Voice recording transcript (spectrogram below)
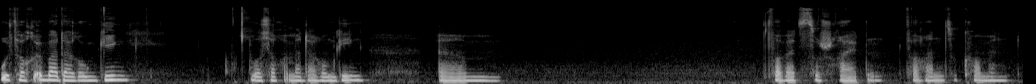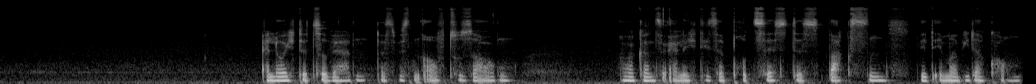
wo es auch immer darum ging, wo es auch immer darum ging, ähm, vorwärts zu schreiten, voranzukommen, erleuchtet zu werden, das Wissen aufzusaugen. Aber ganz ehrlich, dieser Prozess des Wachsens wird immer wieder kommen.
